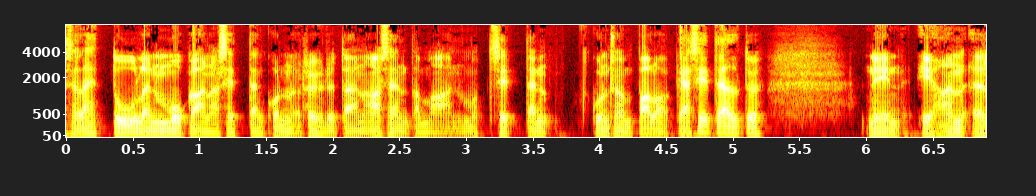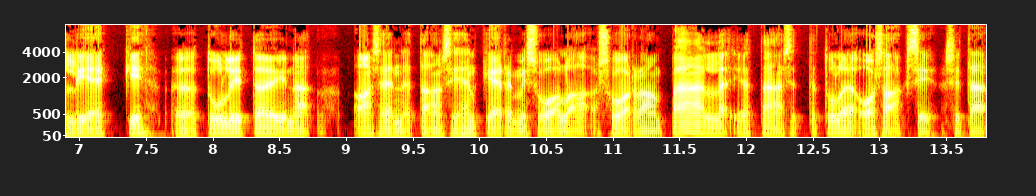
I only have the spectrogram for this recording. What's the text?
se lähde tuulen mukana sitten, kun ryhdytään asentamaan. Mutta sitten, kun se on palo käsitelty, niin ihan liekki tuli töinä asennetaan siihen kermisuolaa suoraan päälle ja tämä sitten tulee osaksi sitä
